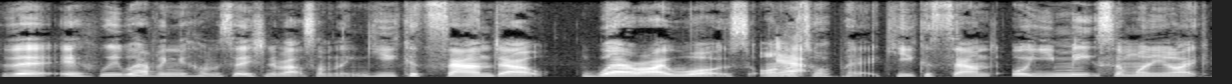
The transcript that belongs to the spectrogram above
that if we were having a conversation about something, you could sound out where I was on Yeah. a topic. You could sound, or you meet someone, you're like,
